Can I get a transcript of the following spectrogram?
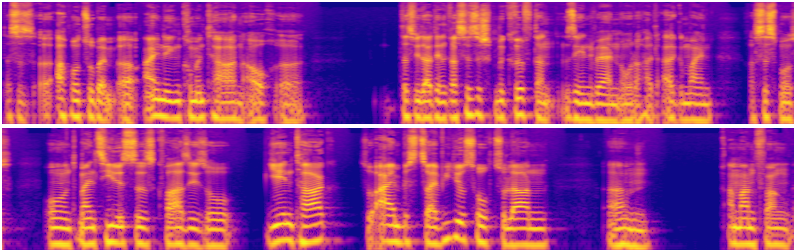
dass es äh, ab und zu bei äh, einigen Kommentaren auch, äh, dass wir da den rassistischen Begriff dann sehen werden oder halt allgemein Rassismus. Und mein Ziel ist es quasi so, jeden Tag so ein bis zwei Videos hochzuladen, ähm, am Anfang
